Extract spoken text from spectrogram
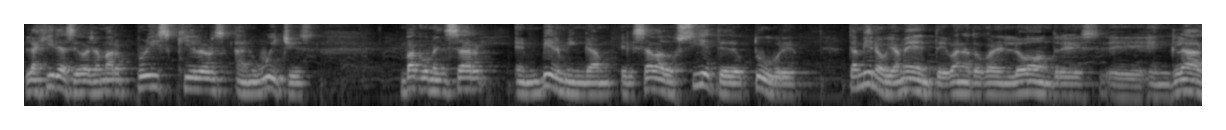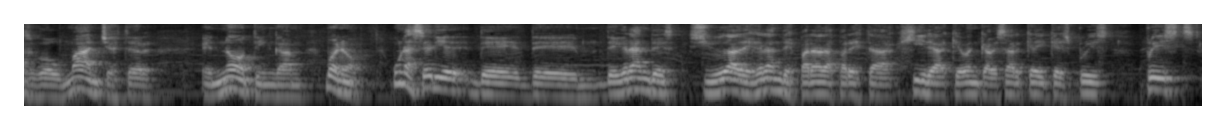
La gira se va a llamar Priest Killers and Witches. Va a comenzar en Birmingham el sábado 7 de octubre. También obviamente van a tocar en Londres, eh, en Glasgow, Manchester, en Nottingham. Bueno, una serie de, grandes ciudades, grandes paradas para esta gira que va a encabezar KK Priest, Priests,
